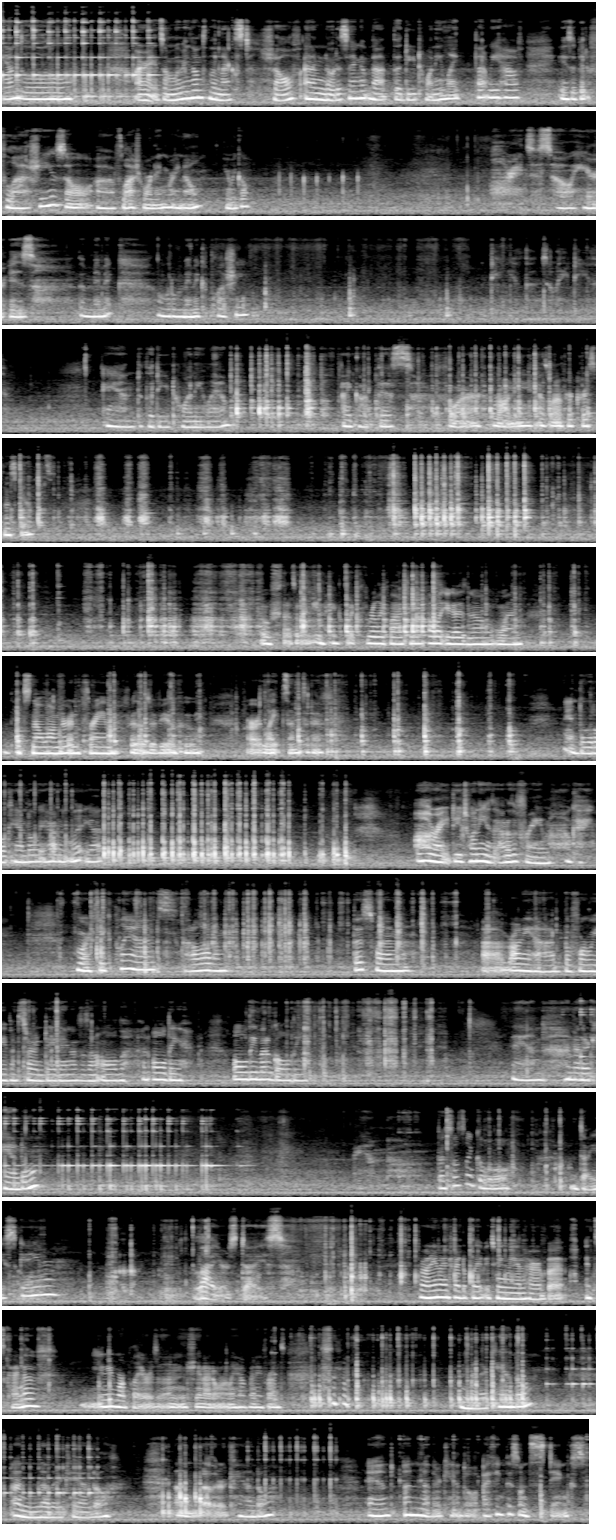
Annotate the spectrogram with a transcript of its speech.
Candle. All right, so I'm moving on to the next shelf and I'm noticing that the D20 light that we have is a bit flashy. So uh, flash warning right now. Here we go. All right, so here is the Mimic, a little Mimic plushie. Teeth, so many teeth. And the D20 lamp. I got this for Ronnie as one of her Christmas gifts. Oof, that's what I mean. It's like really flashy. I'll let you guys know when it's no longer in frame for those of you who are light sensitive. And a little candle we haven't lit yet. All right, D20 is out of the frame. Okay. More fake plants. Gotta love them. This one uh, Ronnie had before we even started dating. This is an old, an oldie, oldie but a goldie. And another candle. And uh, this is like a little dice game. Liar's dice. Ronnie and I tried to play it between me and her, but it's kind of you need more players, and she and I don't really have many friends. another candle, another candle, another candle, and another candle. I think this one stinks.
